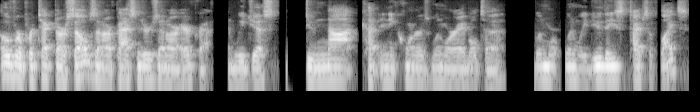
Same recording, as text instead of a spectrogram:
over protect ourselves and our passengers and our aircraft. And we just do not cut any corners when we're able to when we when we do these types of flights.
